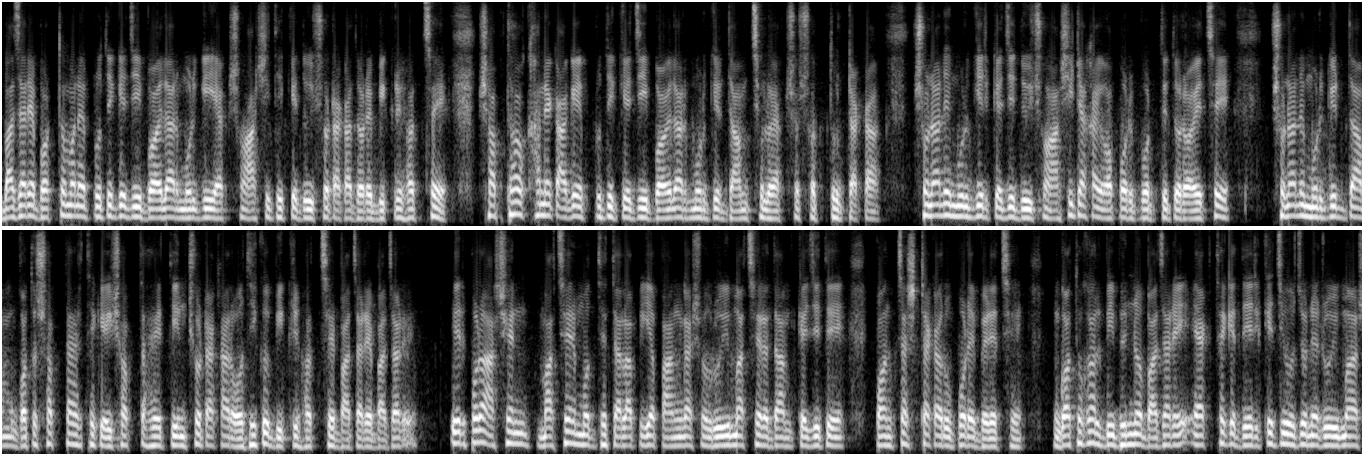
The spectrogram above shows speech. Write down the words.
বাজারে বর্তমানে প্রতি কেজি ব্রয়লার মুরগি একশো আশি থেকে দুইশো টাকা দরে বিক্রি হচ্ছে। সপ্তাহ খানেক আগে প্রতি কেজি ব্রয়লার মুরগির দাম ছিল একশো সত্তর টাকা। সোনালী মুরগির কেজি দুইশো আশি টাকায় অপরিবর্তিত রয়েছে। সোনালী মুরগির দাম গত সপ্তাহের থেকে এই সপ্তাহে তিনশো টাকার অধিকও বিক্রি হচ্ছে বাজারে বাজারে। এরপর আসেন মাছের মধ্যে তেলাপিয়া, পাঙ্গাস ও রুই মাছের দাম কেজিতে পঞ্চাশ টাকার উপরে বেড়েছে। গতকাল বিভিন্ন বাজারে এক থেকে দেড় কেজি ওজনের রুই মাছ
